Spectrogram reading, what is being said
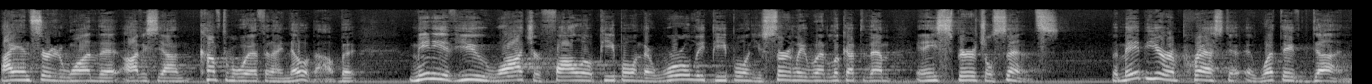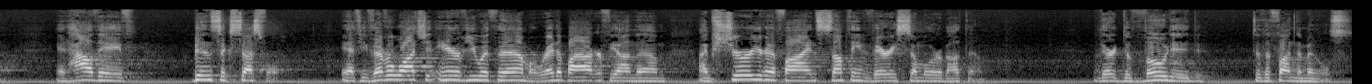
I inserted one that obviously I'm comfortable with and I know about, but many of you watch or follow people and they're worldly people, and you certainly wouldn't look up to them in any spiritual sense. But maybe you're impressed at, at what they've done and how they've been successful. And if you've ever watched an interview with them or read a biography on them, I'm sure you're going to find something very similar about them. They're devoted to the fundamentals,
